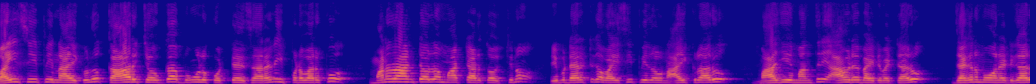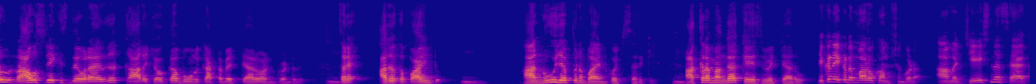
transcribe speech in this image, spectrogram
వైసీపీ నాయకులు కారు చౌకగా భూములు కొట్టేశారని ఇప్పటి వరకు మన లాంటి వాళ్ళు మాట్లాడుతూ వచ్చినాం. ఇప్పుడు డైరెక్ట్గా వైసీపీలో నాయకురాలు మాజీ మంత్రి ఆవిడే బయట పెట్టారు. జగన్మోహన్ రెడ్డి గారు రావు శ్రీకృష్ణదేవరాయ గారు కారు చౌకగా భూములు కట్టబెట్టారు అటువంటిది సరే అదొక పాయింట్. ఆ నువ్వు చెప్పిన పాయింట్కి వచ్చేసరికి. అక్రమంగా కేసు పెట్టారు. ఇక్కడ ఇక్కడ మరొక అంశం కూడా. ఆమె చేసిన శాఖ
